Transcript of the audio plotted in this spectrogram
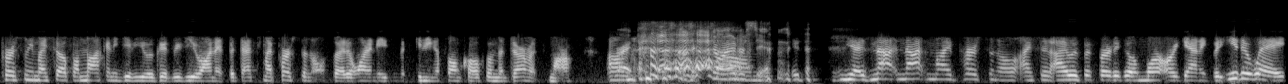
Personally, myself, I'm not going to give you a good review on it, but that's my personal, so I don't want to need getting a phone call from a dermat tomorrow. Um, right. no, I understand. Um, it's, yeah, it's not not my personal. I said I would prefer to go more organic, but either way,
